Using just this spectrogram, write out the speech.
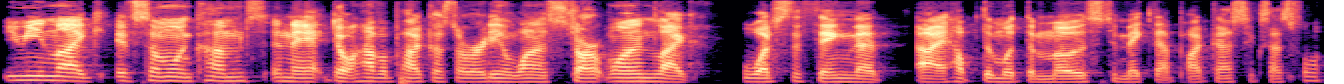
you mean like if someone comes and they don't have a podcast already and want to start one like what's the thing that i help them with the most to make that podcast successful?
